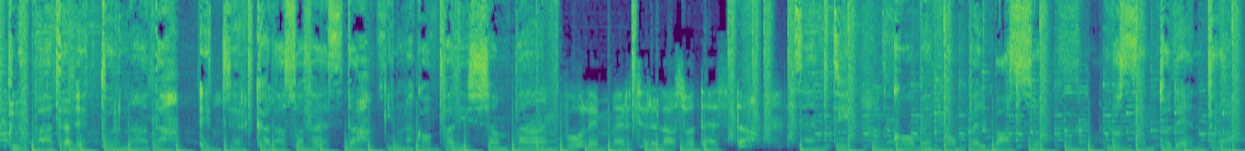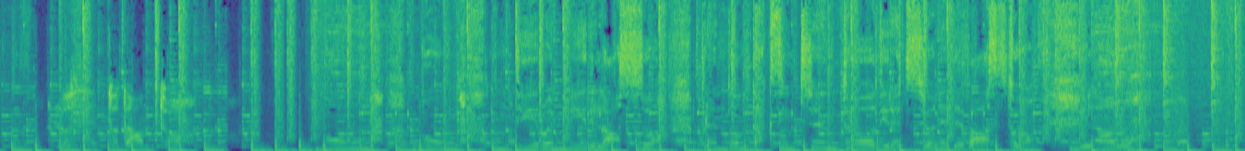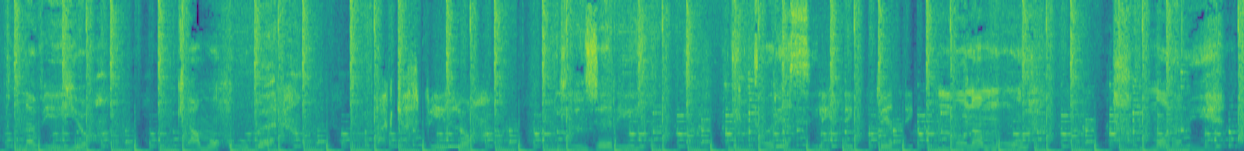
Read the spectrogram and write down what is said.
Cleopatra è tornata e cerca la sua festa. In una coppa di champagne vuole immergere la sua testa. Senti come pompa il basso, lo sento dentro, direzione devasto. Milano, naviglio, chiamo Uber, tacca spillo, lingerie, Victoria Secret, Mon amour, mon ami.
